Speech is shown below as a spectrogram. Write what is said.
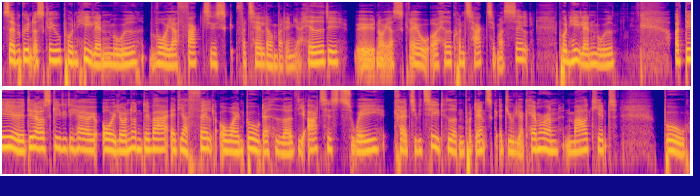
Så jeg begyndte at skrive på en helt anden måde, hvor jeg faktisk fortalte om, hvordan jeg havde det, øh, når jeg skrev, og havde kontakt til mig selv på en helt anden måde. Og det, øh, det, der også skete i det her år i London, det var, at jeg faldt over en bog, der hedder The Artist's Way. Kreativitet hedder den på dansk af Julia Cameron, en meget kendt bog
